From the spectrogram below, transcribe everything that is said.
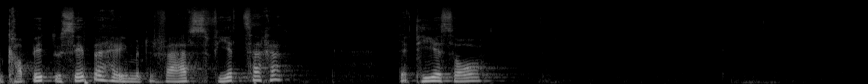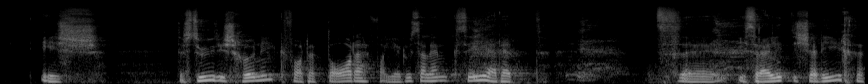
Im Kapitel 7 haben wir den Vers 14. Dort hier so ist der syrische König vor den Toren von Jerusalem gewesen. Er hat das äh, israelitische Reich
